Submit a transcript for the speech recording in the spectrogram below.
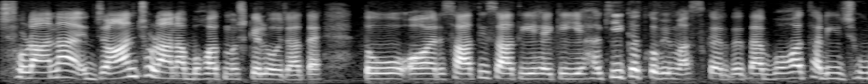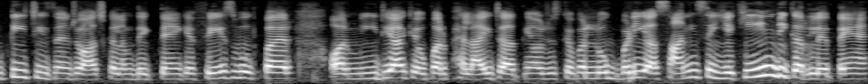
छुड़ाना, जान छुड़ाना बहुत मुश्किल हो जाता है। तो और साथ ही साथ ये है कि ये हकीकत को भी मस्त कर देता है। बहुत सारी झूठी चीज़ें जो आजकल हम देखते हैं कि फेसबुक पर और मीडिया के ऊपर फैलाई जाती हैं और जिसके ऊपर लोग बड़ी आसानी से यकीन भी कर लेते हैं।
